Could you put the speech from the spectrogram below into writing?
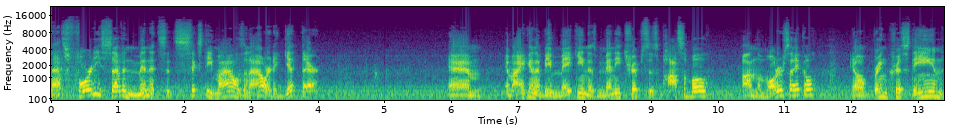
that's 47 minutes. It's 60 miles an hour to get there. Um, am I going to be making as many trips as possible on the motorcycle? You know, bring Christine,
